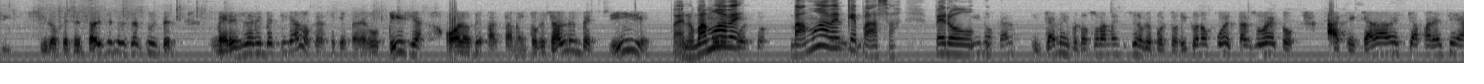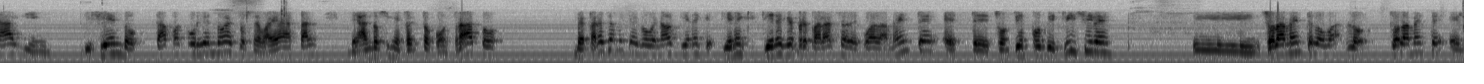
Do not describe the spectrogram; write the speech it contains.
si si lo que se está diciendo en ese Twitter merece ser investigado, que la Secretaría de Justicia o los departamentos que se lo investiguen. Bueno, vamos a ver, vamos a ver qué pasa. Pero... Y, Carmen, pero no solamente sino que Puerto Rico no puede estar sujeto a que cada vez que aparece alguien diciendo está ocurriendo esto, se vaya a estar dejando sin efecto contrato. Me parece a mí que el gobernador tiene que tiene que tiene que prepararse adecuadamente. Este, son tiempos difíciles y solamente lo, lo solamente el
